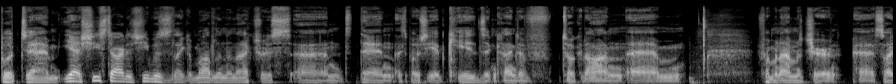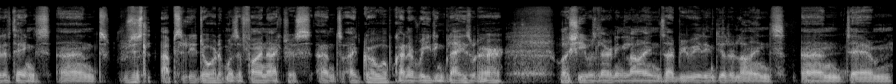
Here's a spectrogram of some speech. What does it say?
But um, yeah, she started. She was like a model and an actress, and then I suppose she had kids and kind of took it on. Um, from an amateur uh, side of things, and just absolutely adored it. Was a fine actress, and I'd grow up kind of reading plays with her while she was learning lines. I'd be reading the other lines, and um,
